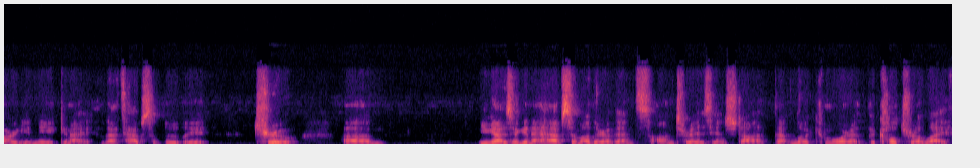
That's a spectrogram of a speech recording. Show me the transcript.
are unique, and I that's absolutely true. Um, you guys are going to have some other events on Theresienstadt that look more at the cultural life.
